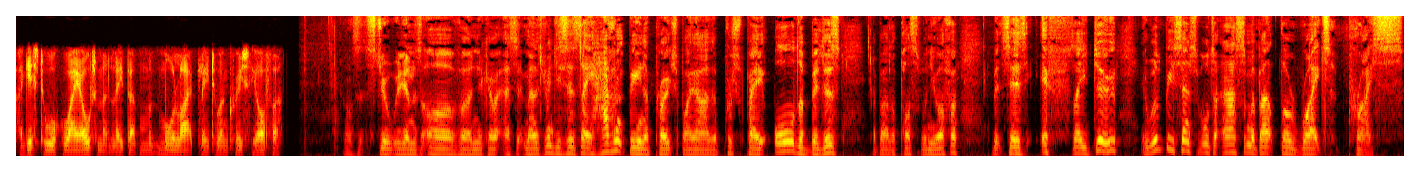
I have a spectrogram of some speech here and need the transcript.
I guess, to walk away ultimately, but m- more likely to increase the offer. Well, Stuart Williams of uh, Nikko Asset Management. He says they haven't been approached by either Pushpay or the bidders about a possible new offer, but says if they do, it would be sensible to ask them about the right price.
